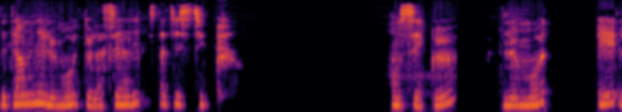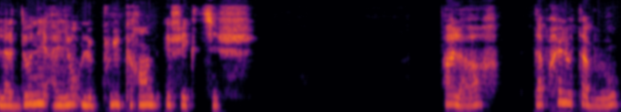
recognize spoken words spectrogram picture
déterminer le mode de la série statistique. On sait que le mode est la donnée ayant le plus grand effectif. Alors, d'après le tableau,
